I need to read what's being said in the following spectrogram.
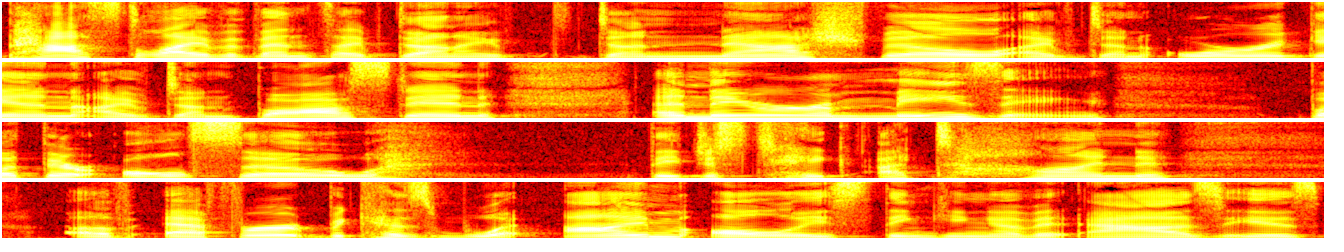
past live events I've done, I've done Nashville, I've done Oregon, I've done Boston, and they are amazing. But they're also, they just take a ton of effort because what I'm always thinking of it as is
